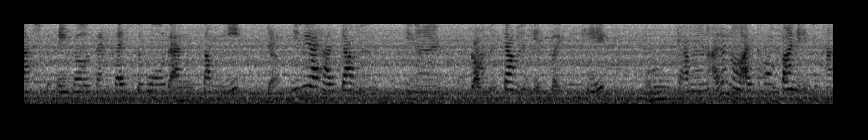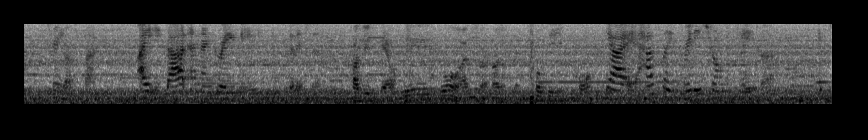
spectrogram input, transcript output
mashed potatoes and vegetables and some meat. yeah. Usually I had gammon. Do you know Gammon. Gammon. It's like pig. Gammon. I don't know. I can't find it in Japan. It's strange, but I eat that and then gravy. It's delicious. How do you spell? Oh, I've never heard of it. Salty pork. Yeah, it has like really strong flavor. It's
